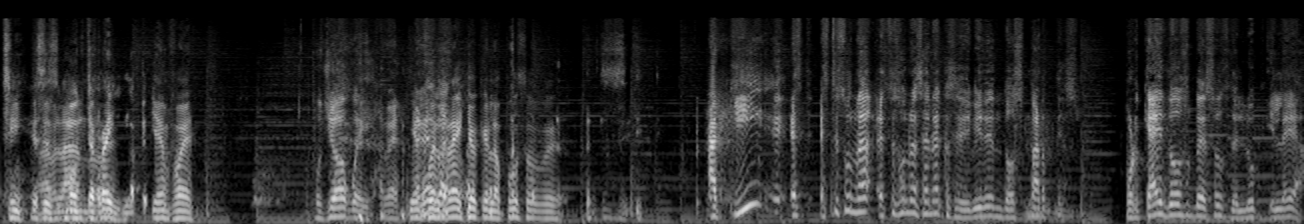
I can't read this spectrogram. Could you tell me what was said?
Sí, ese Hablando. es Monterrey. la ¿Quién fue? Pues yo, güey, a ver. ¿Quién fue el regio que lo puso, güey? sí. Aquí, eh, este, este es una, esta es una escena que se divide en dos partes. Porque hay dos besos de Luke y Leia.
